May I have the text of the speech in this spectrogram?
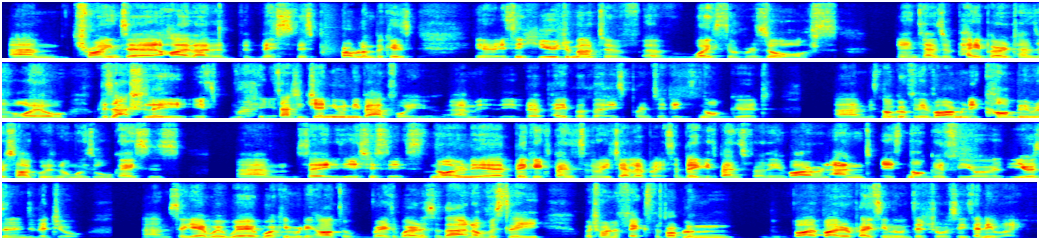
um, trying to highlight this this problem because you know it's a huge amount of, of waste of resource in terms of paper, in terms of oil, but it's actually it's it's actually genuinely bad for you. Um, the paper that is printed, it's not good. Um, it's not good for the environment. It can't be recycled in almost all cases. Um, so it's just it's not only a big expense to the retailer, but it's a big expense for the environment, and it's not good for you you as an individual. Um, so yeah, we're we're working really hard to raise awareness of that, and obviously we're trying to fix the problem by by replacing them with digital receipts anyway.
